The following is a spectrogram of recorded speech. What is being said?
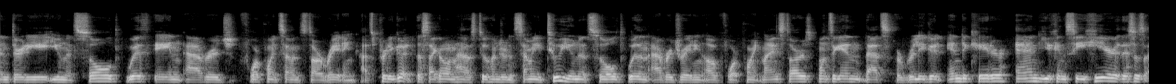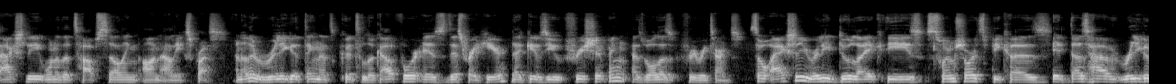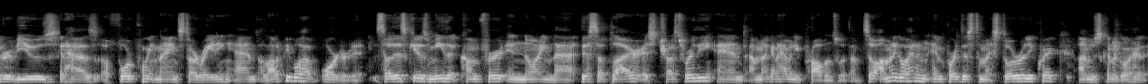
338 units sold with an average 4.7 star rating. That's pretty good. The second one has 272 units sold with an average rating of 4.9 stars. Once again, that's a really good indicator. And you can see here, this is actually one of the top selling on AliExpress. Another really good thing that's good to look out for is this right here that gives you free shipping as well as free returns. So I actually really do like these swim shorts because it does have really good reviews. It has a 4.9 star rating and a lot of people have ordered it. So this gives me the comfort in knowing that this supplier is trustworthy and I'm not gonna have any problems with them. So I'm gonna go ahead and import this to my store really quick. I'm just gonna go ahead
